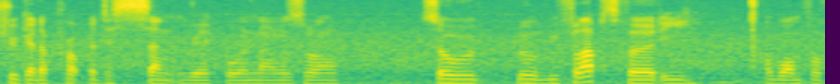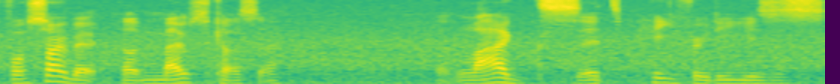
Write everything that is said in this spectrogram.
Should get a proper descent rate going now as well. So we'll be flaps 30. A 144. Sorry about the mouse cursor. It lags. It's P3D uses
